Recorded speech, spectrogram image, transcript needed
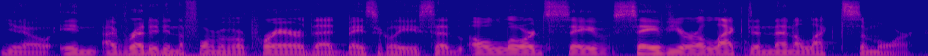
you know, in I've read it in the form of a prayer that basically said, "Oh Lord, save save your elect, and then elect some more."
